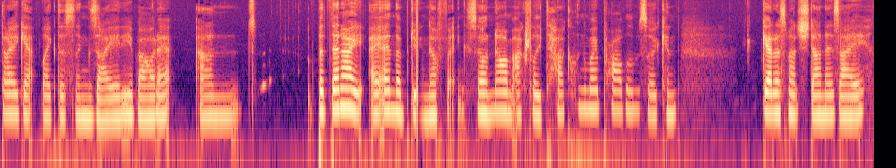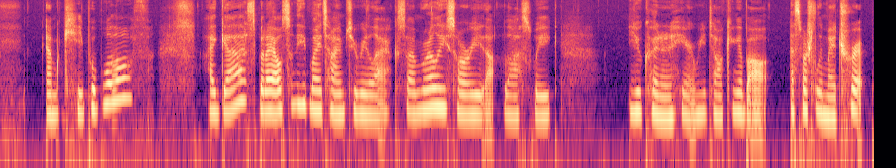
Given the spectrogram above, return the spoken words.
that I get like this anxiety about it and but then I, I end up doing nothing. So now I'm actually tackling my problem so I can get as much done as I am capable of, I guess. But I also need my time to relax. So I'm really sorry that last week you couldn't hear me talking about, especially my trip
